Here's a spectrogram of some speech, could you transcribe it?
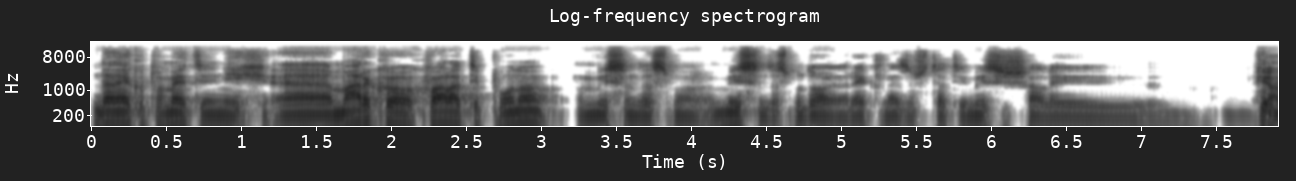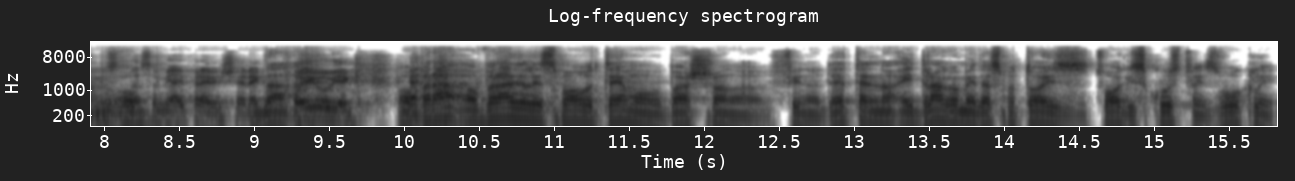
Da neko pameti njih. E, Marko, hvala ti puno. Mislim da smo, mislim da smo dovoljno rekli, ne znam šta ti misliš, ali... Ja mislim da sam ja i previše rekao, Da. to i uvijek. Obra- obradili smo ovu temu baš ono fino detaljno i drago mi je da smo to iz tvog iskustva izvukli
